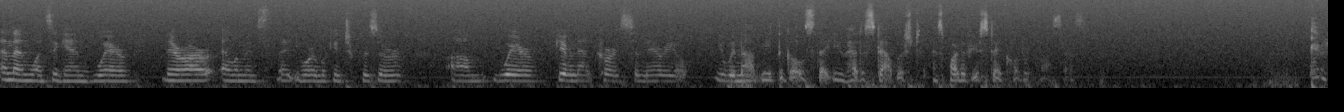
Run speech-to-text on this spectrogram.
And then once again, where there are elements that you are looking to preserve, um, where, given that current scenario, you would not meet the goals that you had established as part of your stakeholder process.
